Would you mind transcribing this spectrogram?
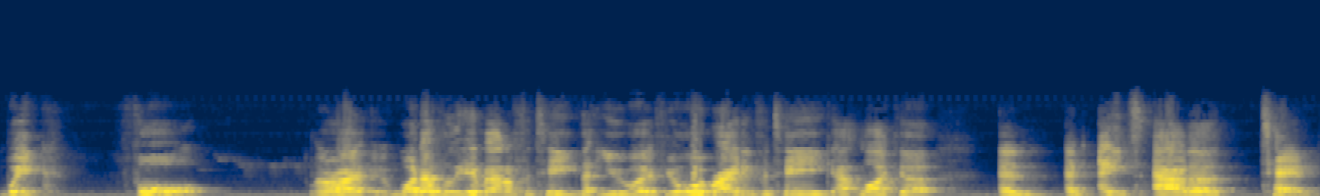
week four, all right, whatever the amount of fatigue that you were, if you were rating fatigue at like a an an eight out of ten,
